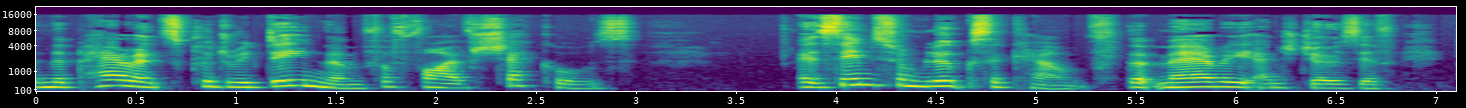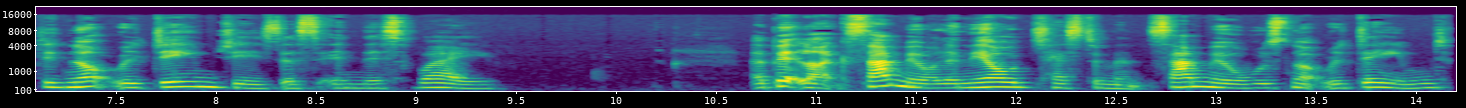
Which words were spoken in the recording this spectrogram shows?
then the parents could redeem them for five shekels. It seems from Luke's account that Mary and Joseph did not redeem Jesus in this way. A bit like Samuel in the Old Testament, Samuel was not redeemed,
